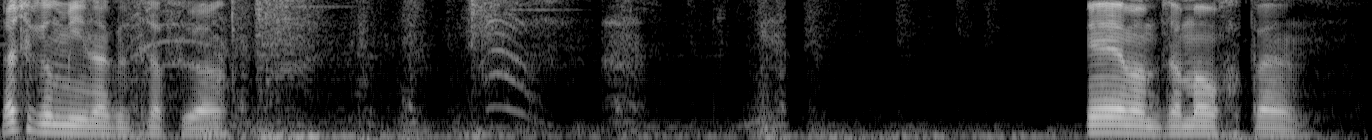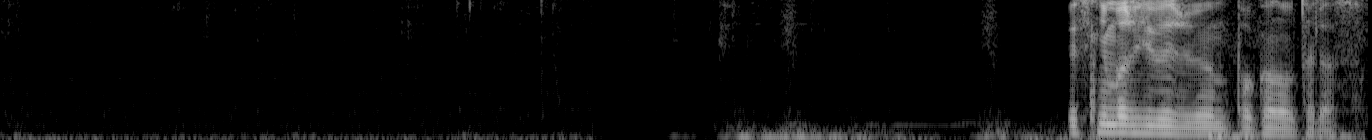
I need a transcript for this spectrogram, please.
Dlaczego mnie nagle trafiła? Nie, mam za mało HP. Jest niemożliwe, żebym pokonał teraz.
